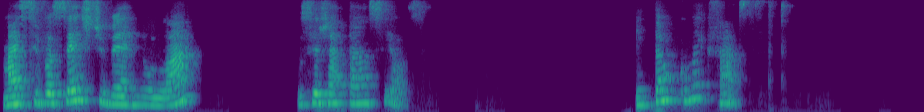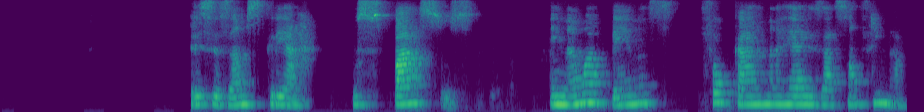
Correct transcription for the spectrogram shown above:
Mas se você estiver no lá, você já está ansiosa. Então, como é que faz? Precisamos criar os passos e não apenas focar na realização final.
